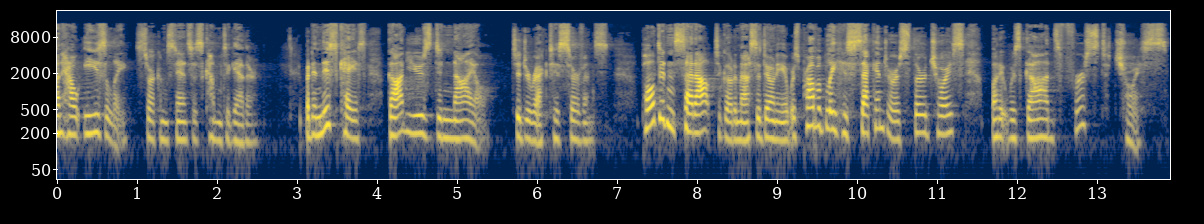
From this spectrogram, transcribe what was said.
on how easily circumstances come together. But in this case, God used denial to direct his servants. Paul didn't set out to go to Macedonia. It was probably his second or his third choice, but it was God's first choice.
